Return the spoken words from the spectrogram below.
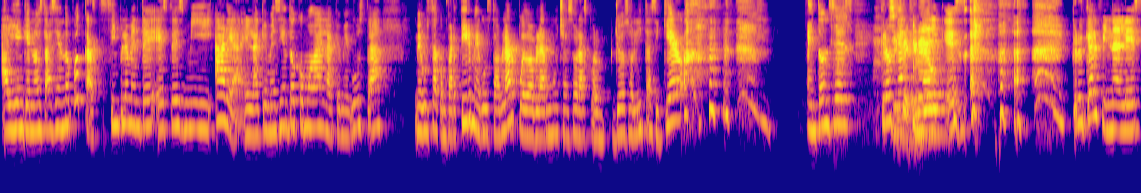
alguien que no está haciendo podcast. Simplemente esta es mi área en la que me siento cómoda, en la que me gusta. Me gusta compartir, me gusta hablar, puedo hablar muchas horas por yo solita si quiero. Entonces, Creo que al final es. creo que al final es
